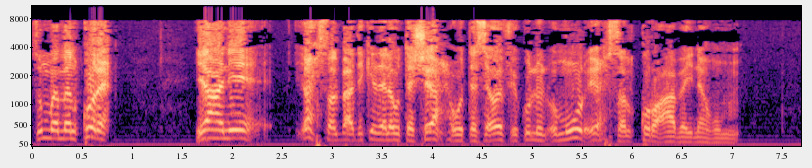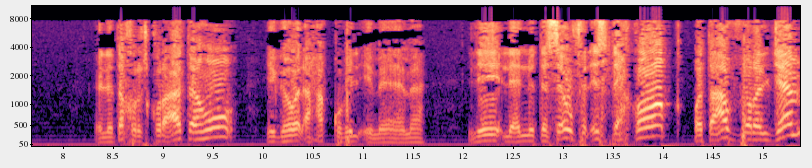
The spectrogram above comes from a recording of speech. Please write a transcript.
ثم من قرع. يعني يحصل بعد كده لو تشاح وتساوى في كل الأمور يحصل قرعة بينهم. اللي تخرج قرعته يبقى هو الأحق بالإمامة. ليه؟ لأنه تساوي في الاستحقاق وتعذر الجمع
